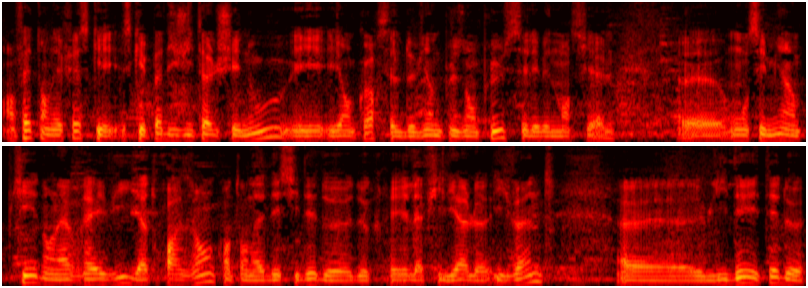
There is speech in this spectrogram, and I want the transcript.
En fait, en effet, ce qui est, ce qui est pas digital chez nous, et, encore, ça le devient de plus en plus, c'est l'événementiel. Euh, on s'est mis un pied dans la vraie vie il y a trois ans quand on a décidé de, de créer la filiale Event. Euh, L'idée était de,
